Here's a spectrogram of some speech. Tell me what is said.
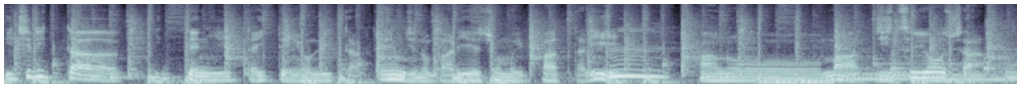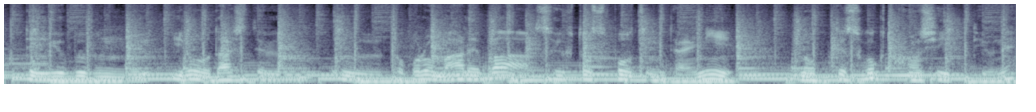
1リッター1.2リッター1.4リッターエンジンのバリエーションもいっぱいあったり、うん。あのーまあ、実用車っていう部分の色を出してるうところもあればスイフトスポーツみたいに乗ってすごく楽しいっていうね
